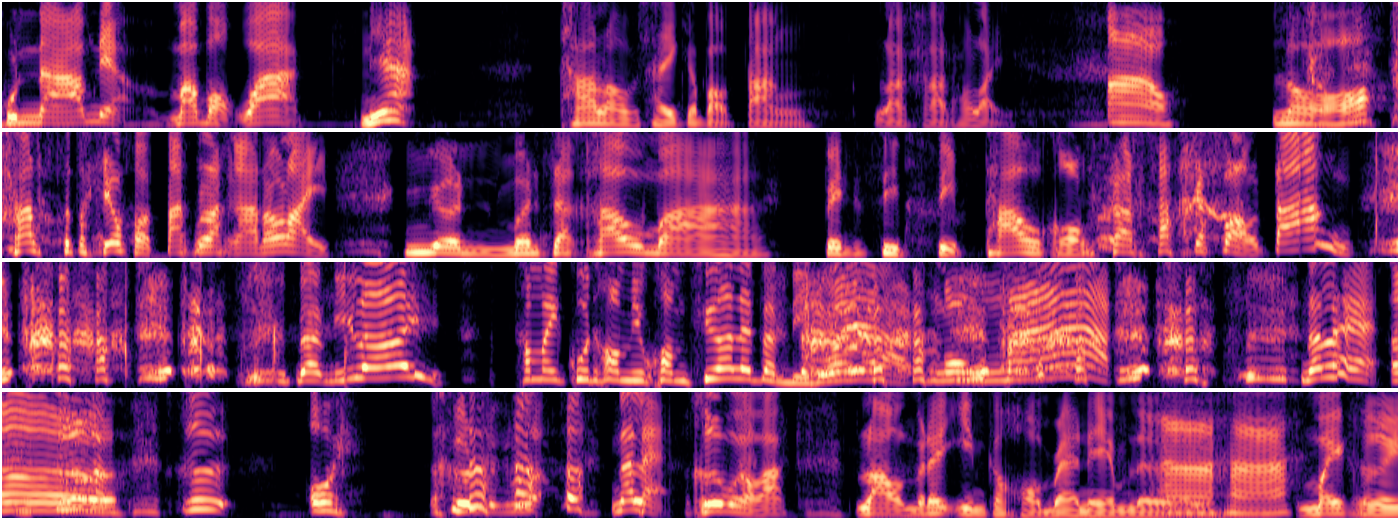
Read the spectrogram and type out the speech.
คุณน้ำเนี่ยมาบอกว่าเนี่ยถ้าเราใช้กระเป๋าตังค์ราคาเท่าไหร่ อ้าวเหรอ ถ้าเราจะกระเป๋าตังค์ราคาเท่าไหร่ เงินมันจะเข้ามาเป็นสิบสิบเท่าของราคากระเป๋าตังค์แบบนี้เลยทำไมครูทอมมีความเชื่ออะไรแบบนี้ด้วยอะงงมาก นั่นแหละ เออคือแบบคือโอ้ย คือนั่นแหละ คือเหมือนกับว่า เราไม่ได้อินกับของแบรนด์เนมเลยอ่าฮะไม่เคย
